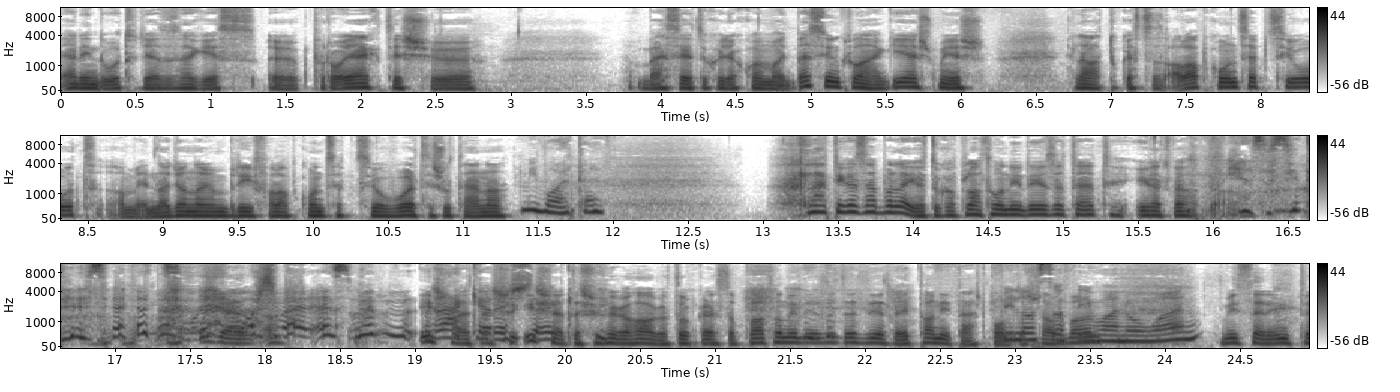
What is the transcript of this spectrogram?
elindult ugye ez az egész projekt, és beszéltük, hogy akkor majd beszélünk róla, ilyesmi, és leadtuk ezt az alapkoncepciót, ami egy nagyon-nagyon brief alapkoncepció volt, és utána... Mi volt ez? Lát, igazából leírtuk a Platón idézetet, illetve... Mi ez az idézet? Igen. Most már ezt ismertessük, ismertessük meg a hallgatókkal ezt a Platón idézetet, illetve egy tanítást pontosabban. Philosophy 101. Mi szerint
